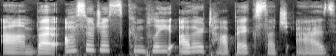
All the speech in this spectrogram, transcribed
um, but also just complete other topics such as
